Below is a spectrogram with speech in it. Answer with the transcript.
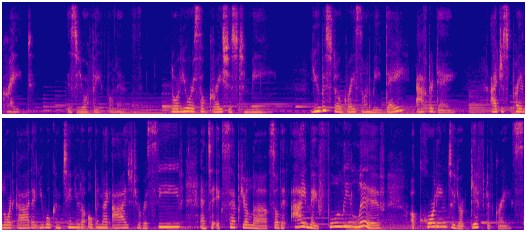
Great is your faithfulness. Lord, you are so gracious to me. You bestow grace on me day after day. I just pray, Lord God, that you will continue to open my eyes to receive and to accept your love so that I may fully live according to your gift of grace.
